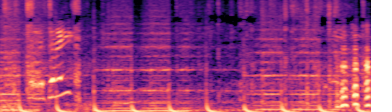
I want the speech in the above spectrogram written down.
Ha ha ha.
